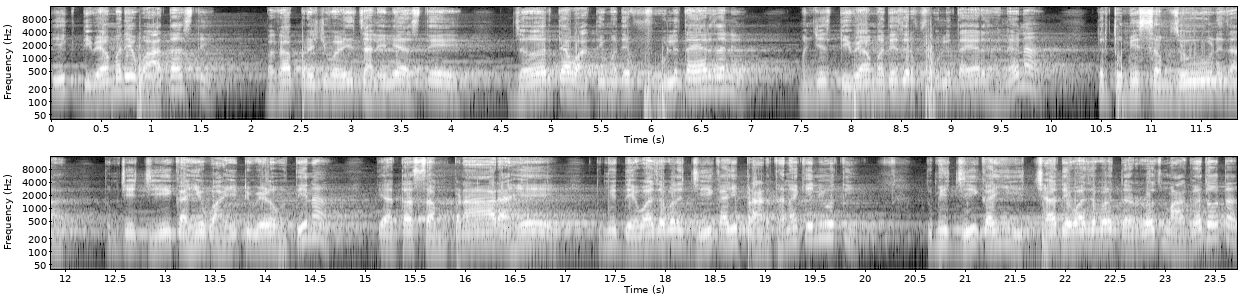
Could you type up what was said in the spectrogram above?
ती एक दिव्यामध्ये वात असते. बघा प्रज्वलित झालेली असते. जर त्या वातीमध्ये फूल तयार झालं म्हणजेच दिव्यामध्ये जर फूल तयार झालं ना तर तुम्ही समजून जा. तुमची जी काही वाईट वेळ होती ना ती आता संपणार आहे. तुम्ही देवाजवळ जी काही प्रार्थना केली होती तुम्ही जी काही इच्छा देवाजवळ दररोज मागत होतात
